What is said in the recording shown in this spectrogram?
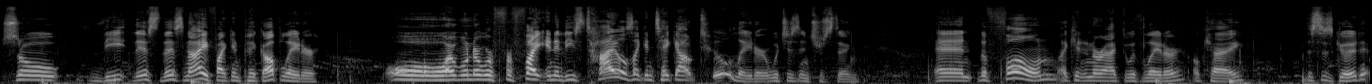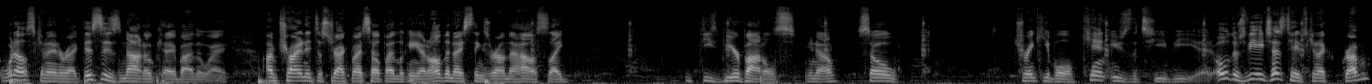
So, the this this knife I can pick up later. Oh, I wonder we're for fighting. And these tiles I can take out too later, which is interesting. And the phone I can interact with later. Okay. This is good. What else can I interact? This is not okay, by the way. I'm trying to distract myself by looking at all the nice things around the house, like these beer bottles, you know? So, drinkable. Can't use the TV yet. Oh, there's VHS tapes. Can I grab them?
